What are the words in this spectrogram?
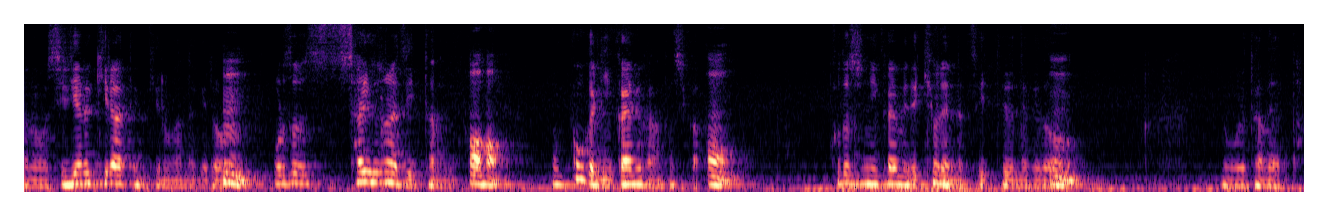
あのシリアルキラー展っていうのがあるんだけど、うん。俺それ最初のやつ行ったのよ。うほうほもう今回2回目かな確か、ううん。今年2回目で去年のやつ行ってるんだけど、うん。俺ダメだった。あ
